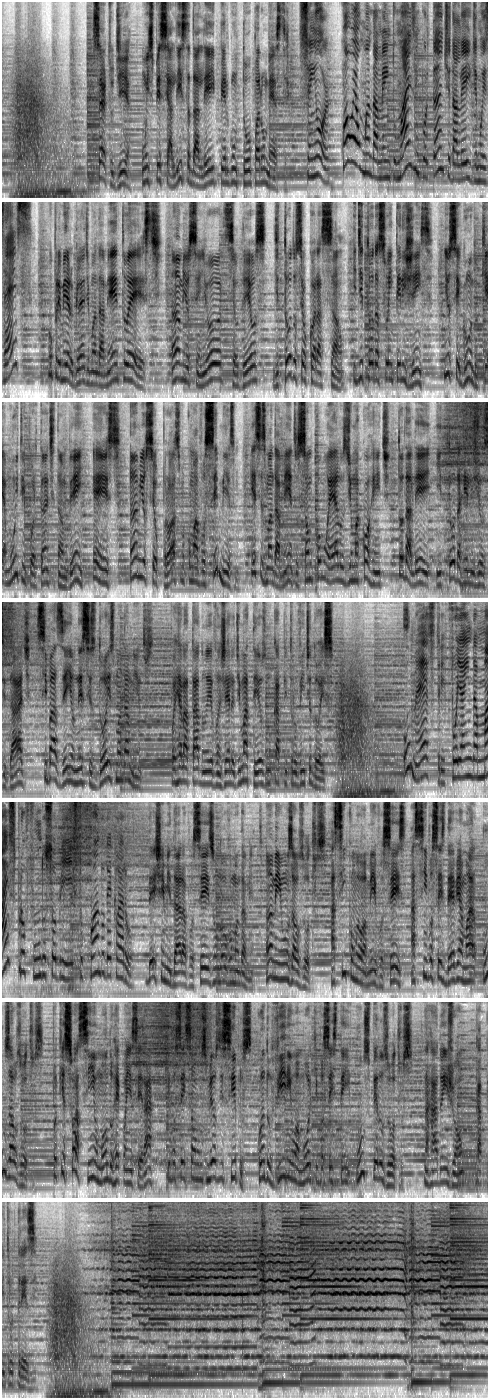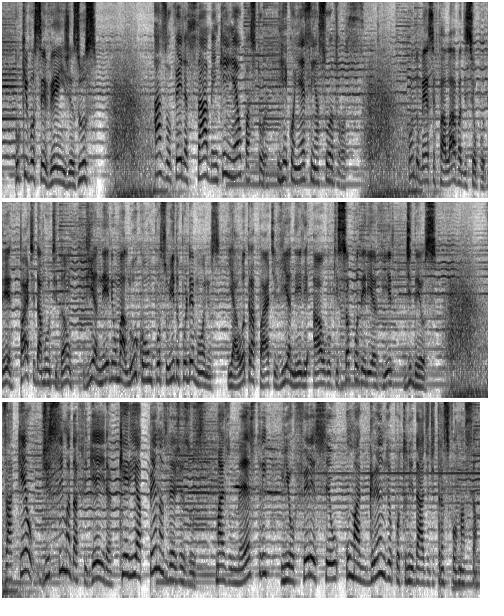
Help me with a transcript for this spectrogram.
Certo dia, um especialista da lei perguntou para o mestre: Senhor, qual é o mandamento mais importante da lei de Moisés? O primeiro grande mandamento é este: ame o Senhor, seu Deus, de todo o seu coração e de toda a sua inteligência. E o segundo, que é muito importante também, é este: ame o seu próximo como a você mesmo. Esses mandamentos são como elos de uma corrente. Toda lei e toda religiosidade se baseiam nesses dois mandamentos. Foi relatado no Evangelho de Mateus, no capítulo 22. O mestre foi ainda mais profundo sobre isto quando declarou: Deixem-me dar a vocês um novo mandamento. Amem uns aos outros. Assim como eu amei vocês, assim vocês devem amar uns aos outros. Porque só assim o mundo reconhecerá que vocês são os meus discípulos, quando virem o amor que vocês têm uns pelos outros. Narrado em João, capítulo 13. O que você vê em Jesus? As ovelhas sabem quem é o pastor e reconhecem a sua voz. Quando o mestre falava de seu poder, parte da multidão via nele um maluco ou um possuído por demônios, e a outra parte via nele algo que só poderia vir de Deus. Zaqueu, de cima da figueira, queria apenas ver Jesus, mas o mestre lhe ofereceu uma grande oportunidade de transformação.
